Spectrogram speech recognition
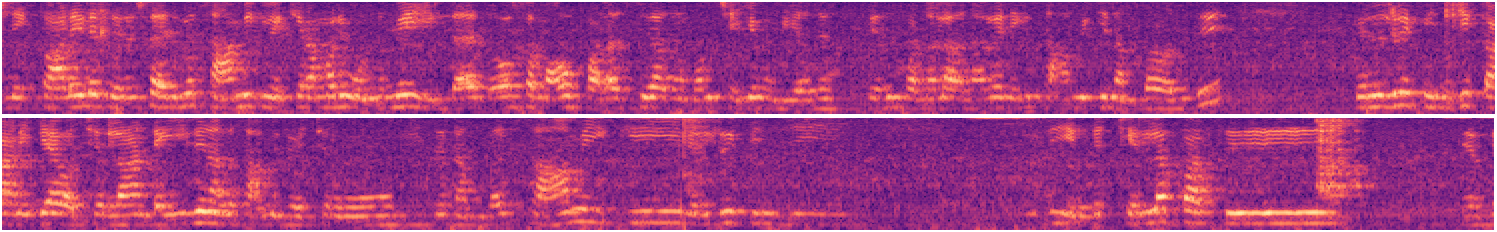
இன்னைக்கு காலையில் பெருசாக எதுவுமே சாமிக்கு வைக்கிற மாதிரி ஒன்றுமே இல்லை. தோசை மாவு பழசு அதை நம்ம செய்ய முடியாது. எதுவும் பண்ணலை. அதனால் இன்றைக்கி சாமிக்கு நம்ம வந்து வெள்ளரி பிஞ்சு காணிக்கையாக வச்சிடலாம். டெய்லி நாங்கள் சாமிக்கு வச்சுருவோம். இது நம்ம சாமிக்கு வெள்ளரி பிஞ்சு. இது எங்கள் செல்லப்பாக்கு எங்க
